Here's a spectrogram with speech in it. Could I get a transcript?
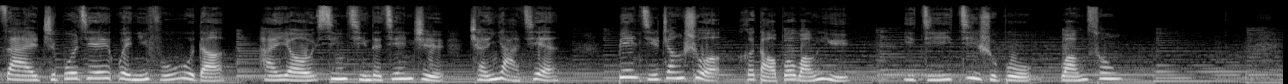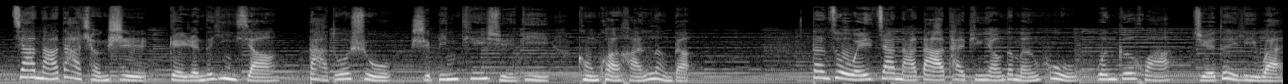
在直播间为您服务的。还有辛勤的监制陈雅倩，编辑张硕和导播王宇，以及技术部王聪。加拿大城市给人的印象大多数是冰天雪地、空旷寒冷的，但作为加拿大太平洋的门户，温哥华绝对例外。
